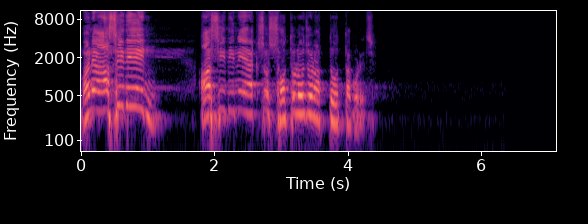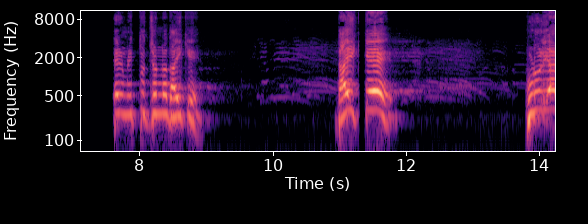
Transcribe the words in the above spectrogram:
মানে আশি দিন। আশি দিনে একশো সতেরো জন আত্মহত্যা করেছে। এর মৃত্যুর জন্য দায়ী কে? দায়ী কে? পুরুলিয়ার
